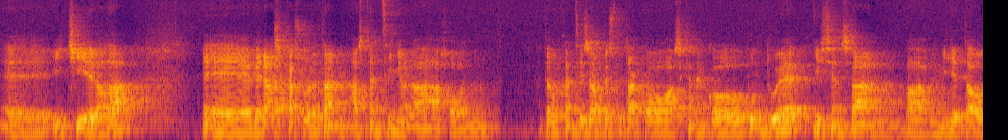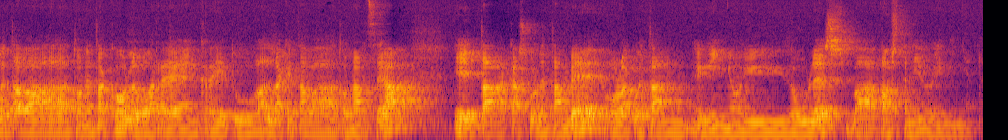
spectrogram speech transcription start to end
e, itxiera da, e, beraz kasu honetan azten zinora jogen duen. Eta urgentziz aurkeztutako azkeneko puntue, izen zen, ba, 2008 bat honetako lehuarren kreditu aldaketa bat onartzea, eta kasu honetan be, olakoetan egin hori dugulez, ba, azten idu egin ginen.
